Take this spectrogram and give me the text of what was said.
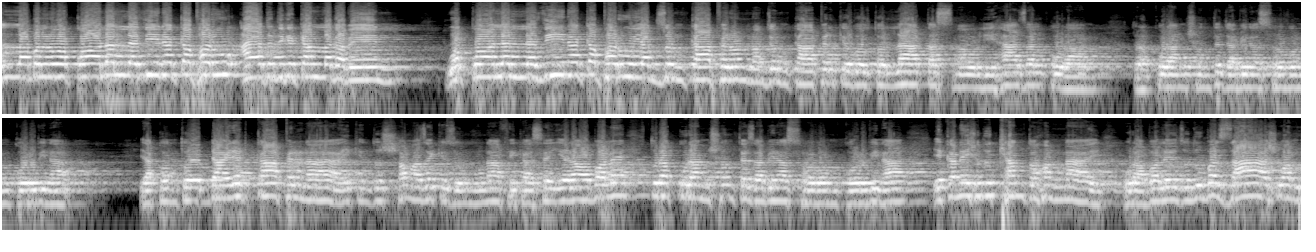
আল্লাহ বলেন ওয়া ক্বালাল্লাযীনা কাফারু আয়াতের দিকে কান লাগাবেন। ওয়া ক্বালাল্লাযীনা কাফারু একজন কাফের অন্যজন কাফেরকে বলতো, লা তাসমাউ লিহাযাল কোরআন তোরা কোরআন শুনতে যাবি না, শ্রবণ করবি না। এখন তো ডাইরেক্ট কাফের নাই, কিন্তু সমাজে কিছু মুনাফিক আছে, এরাও বলে, তোরা কোরআন শুনতে যাবি না, শ্রবণ করবি না। এখানে শুধু ক্ষান্ত হন নাই, ওরা বলে যদি বা যাস ওয়াল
